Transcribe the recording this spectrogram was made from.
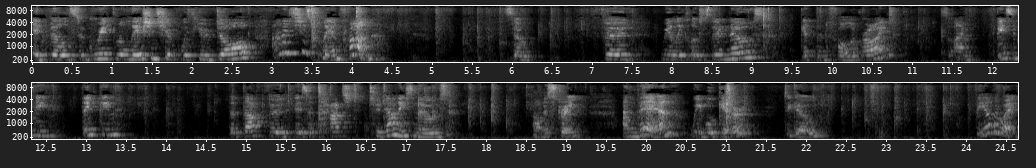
It builds a great relationship with your dog and it's just plain fun. So food really close to their nose, get them to follow around. So I'm basically thinking that that food is attached to Danny's nose on a string. And then we will get her to go the other way.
